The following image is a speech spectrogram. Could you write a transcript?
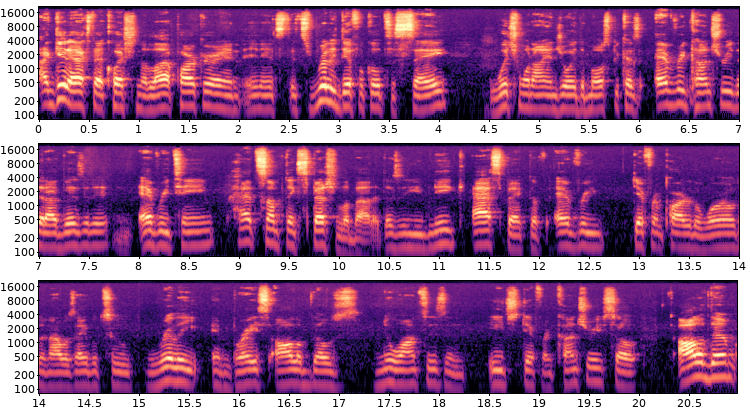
I get asked that question a lot, Parker, and, and it's it's really difficult to say which one I enjoyed the most because every country that I visited, every team had something special about it. There's a unique aspect of every different part of the world, and I was able to really embrace all of those nuances in each different country. So, all of them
